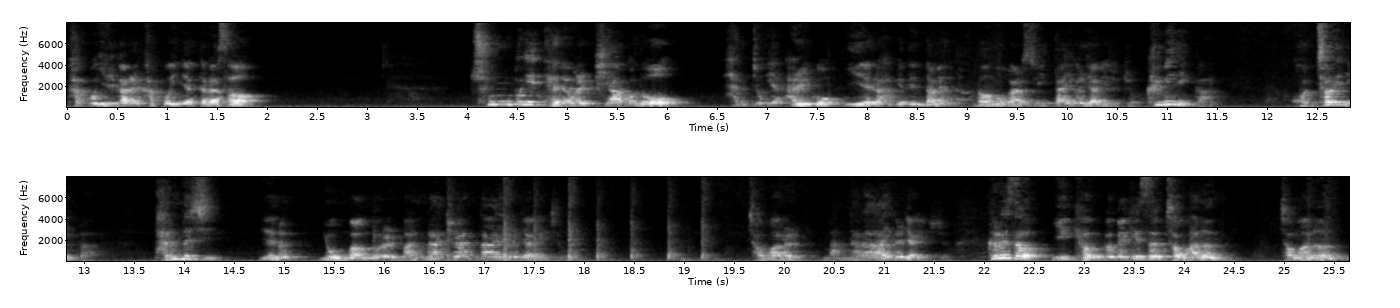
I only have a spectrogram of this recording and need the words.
갖고 일간을 갖고 있냐에 따라서 충분히 대령을 피하고도 한쪽이 알고 이해를 하게 된다면 넘어갈 수 있다 이걸 이야기해 줬죠. 금이니까 고철이니까 반드시 얘는 용광로를 만나지 않다 이걸 이야기했죠. 정화를 만나라 이걸 이야기했죠. 그래서 이 경금에게서 정화는 정화는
